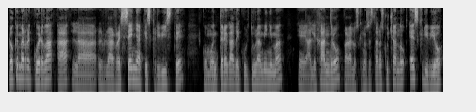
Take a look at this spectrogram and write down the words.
lo que me recuerda a la, reseña que escribiste como entrega de Cultura Mínima. Eh, Alejandro, para los que nos están escuchando, escribió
